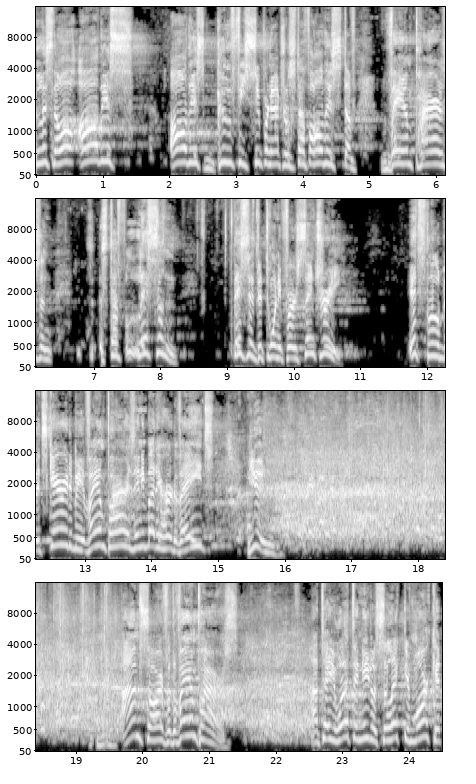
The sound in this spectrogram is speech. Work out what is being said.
listen, all, all this all this goofy supernatural stuff, all this stuff, vampires and stuff. Listen, this is the 21st century. It's a little bit scary to be a vampire. Has anybody heard of AIDS? You. I'm sorry for the vampires. I'll tell you what, they need a selective market.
